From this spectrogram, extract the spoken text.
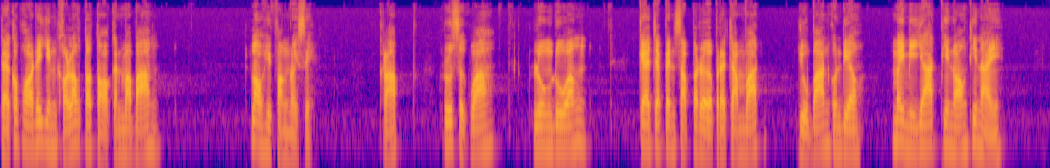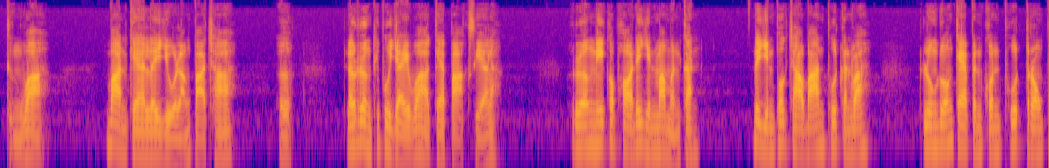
แต่ก็พอได้ยินเขาเล่าต่อๆกันมาบ้าง เล่าให้ฟังหน่อยสิ ครับ รู้สึกว่า ลุงดวง แกจะเป็นสับเปลอประจำวัด อยู่บ้านคนเดียว ไม่มีญาติพี่น้องที่ไหน ถึงว่า บ้านแกเลยอยู่หลังป่าช้า เออ แล้วเรื่องที่ผู้ใหญ่ว่าแกปากเสียล่ะ เรื่องนี้ก็พอได้ยินมาเหมือนกัน ได้ยินพวกชาวบ้านพูดกันว่า ลุงดวงแกเป็นคนพูดตรงไป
